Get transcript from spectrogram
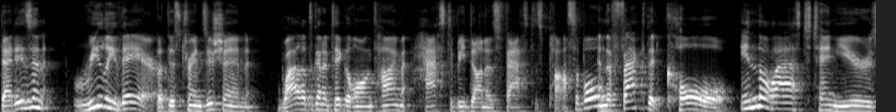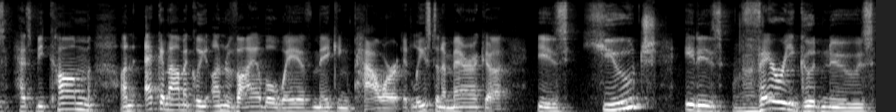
that isn't really there. But this transition, while it's going to take a long time, has to be done as fast as possible. And the fact that coal, in the last 10 years, has become an economically unviable way of making power, at least in America, is huge. It is very good news,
